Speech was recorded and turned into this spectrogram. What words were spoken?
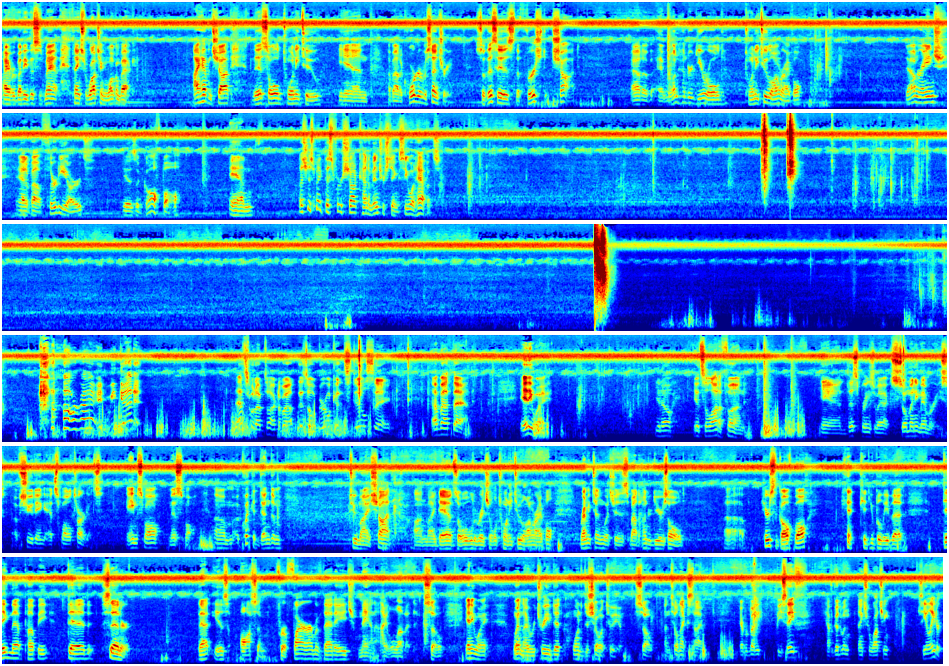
Hi everybody, this is Matt. Thanks for watching and welcome back. I haven't shot this old 22 in about a quarter of a century. So this is the first shot out of a 100 year old 22 long rifle. Downrange at about 30 yards is a golf ball and let's just make this first shot kind of interesting, see what happens. Right, we got it. That's what I'm talking about. This old girl can still sing. How about that? Anyway, you know, it's a lot of fun. And this brings back so many memories of shooting at small targets. Aim small, miss small. Um, a quick addendum to my shot on my dad's old original 22 long rifle. Remington, which is about 100 years old. Uh, here's the golf ball. Can you believe that? Dig that puppy dead center. That is awesome. For a firearm of that age, man, I love it. So, anyway, went and I retrieved it, wanted to show it to you. So, until next time, everybody, be safe, have a good one, thanks for watching, see you later.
